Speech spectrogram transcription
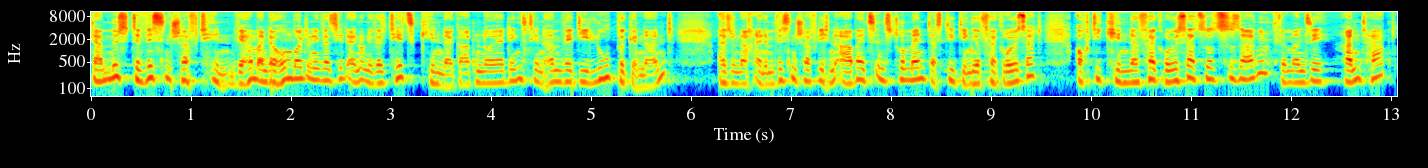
Da müsste Wissenschaft hin. Wir haben an der Humboldt-Universität einen Universitätskindergarten neuerdings, den haben wir die Lupe genannt, also nach einem wissenschaftlichen Arbeitsinstrument, das die Dinge vergrößert, auch die Kinder vergrößert sozusagen, wenn man sie handhabt.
